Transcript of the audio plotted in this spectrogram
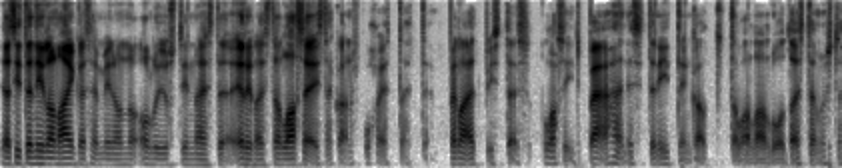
Ja sitten niillä on aikaisemmin on ollut justiin näistä erilaisista laseista kanssa puhetta, että pelaajat pistäisi lasit päähän ja sitten niiden kautta tavallaan luotaisiin tämmöistä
